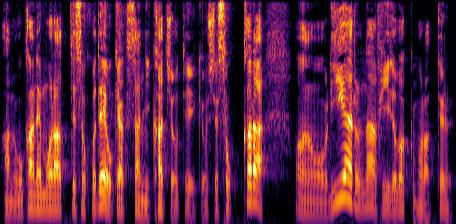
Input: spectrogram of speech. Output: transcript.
あの、お金もらってそこでお客さんに価値を提供して、そこから、あの、リアルなフィードバックもらってる。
